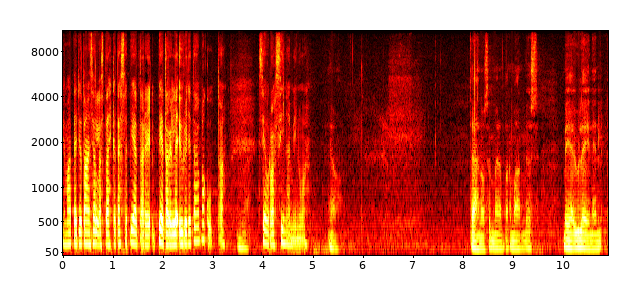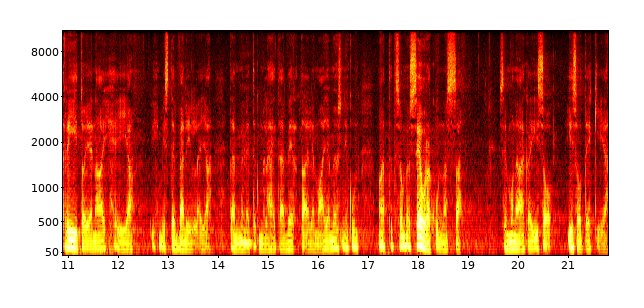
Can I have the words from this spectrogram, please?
Ja mä ajattelin, että jotain sellaista ehkä tässä Pietari, Pietarille yritetään vakuuttaa. Ja. Seuraa sinä minua. Joo. Tämähän on semmoinen varmaan myös meidän yleinen riitojen aihe ja ihmisten välillä ja tämmöinen, mm. että kun me lähdetään vertailemaan. Ja myös niin kuin, mä ajattelin, että se on myös seurakunnassa semmoinen aika iso, iso tekijä,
